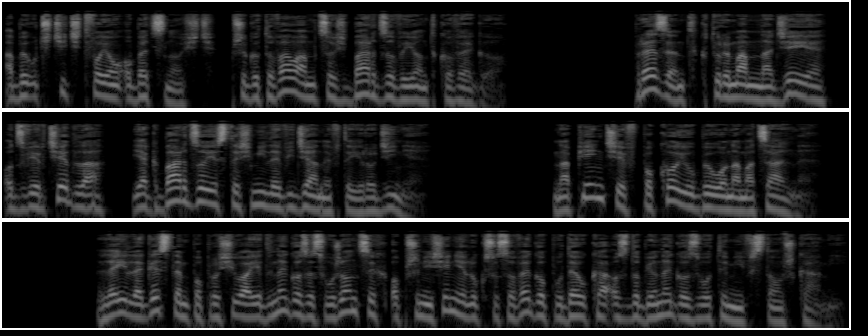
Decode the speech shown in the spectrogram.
aby uczcić twoją obecność, przygotowałam coś bardzo wyjątkowego. Prezent, który mam nadzieję, odzwierciedla, jak bardzo jesteś mile widziany w tej rodzinie. Napięcie w pokoju było namacalne. Lejle gestem poprosiła jednego ze służących o przyniesienie luksusowego pudełka ozdobionego złotymi wstążkami.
